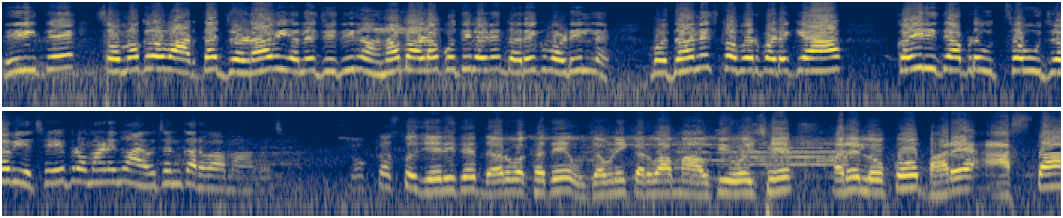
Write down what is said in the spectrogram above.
એ રીતે સમગ્ર વાર્તા જણાવી અને જેથી નાના બાળકોથી લઈને દરેક વડીલને બધાને જ ખબર પડે કે આ કઈ રીતે આપણે ઉત્સવ ઉજવીએ છીએ એ પ્રમાણેનું આયોજન કરવામાં આવે છે. ચોક્કસ તો જે રીતે દર વખતે ઉજવણી કરવામાં આવતી હોય છે અને લોકો ભારે આસ્થા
